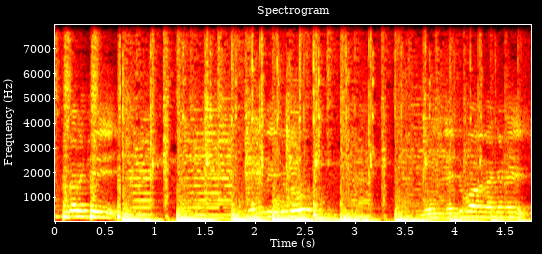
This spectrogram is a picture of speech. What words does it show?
అందరికీ నువ్వు వీధిలో? వెంకటేష్.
